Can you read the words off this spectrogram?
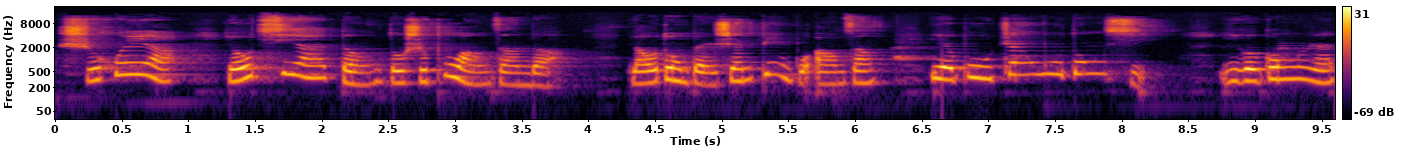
石灰啊、油漆啊等，都是不肮脏的。劳动本身并不肮脏，也不沾污东西。一个工人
